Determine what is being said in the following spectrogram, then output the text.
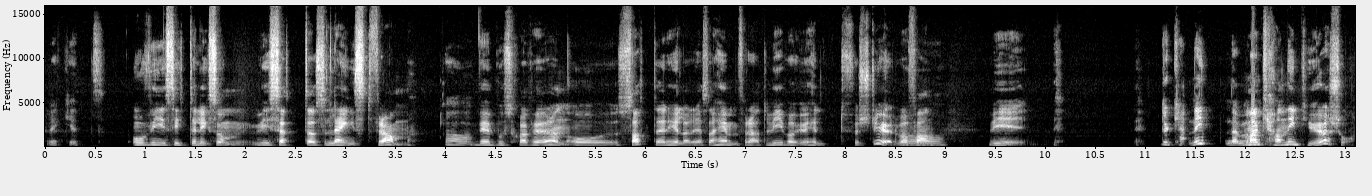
Vilket... Och vi sitter liksom, vi sätter oss längst fram Ja. vid busschauffören och satt där hela resan hem för att vi var ju helt förstörd. Vad fan, Ja. vi, Du kan inte... Nej, men... man kan inte göra så.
